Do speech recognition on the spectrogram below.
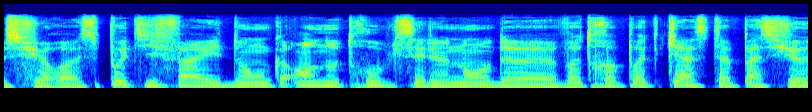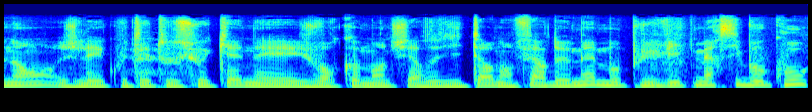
sur Spotify. Donc, En eau trouble, c'est le nom de votre podcast passionnant. Je l'ai écouté tout ce week-end et je vous recommande, chers auditeurs, d'en faire de même au plus vite. Merci beaucoup,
